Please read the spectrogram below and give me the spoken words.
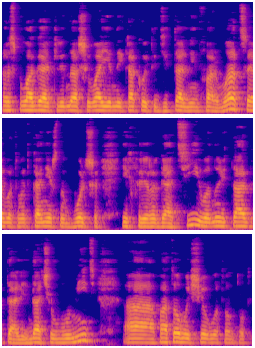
располагают ли наши военные какой-то детальной информацией об этом. Это, конечно, больше их прерогатива, ну и так далее. начал мумить, а потом еще вот он тут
